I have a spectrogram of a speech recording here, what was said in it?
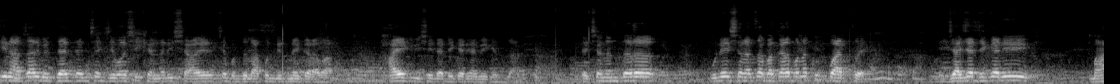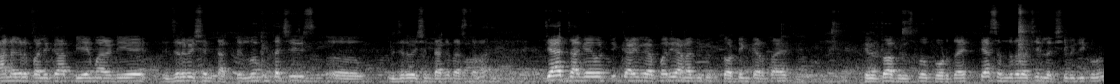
तीन हजार विद्यार्थ्यांच्या जीवाशी खेळणारी शाळेच्या बद्दल आपण निर्णय करावा. हा एक विषय त्या ठिकाणी आम्ही घेतला. त्याच्यानंतर पुणे शहराचा बकालपणा खूप वाढतो आहे ज्या ज्या ठिकाणी महानगरपालिका P M R D A reservation टाकते लोकहिताची रिझर्वेशन टाकत असताना त्याच जागेवरती काही व्यापारी अनधिकृत प्लॉटिंग करतायत. हिलटॉप हिलस्लो आहेत त्या संदर्भाची लक्षवेधी करून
